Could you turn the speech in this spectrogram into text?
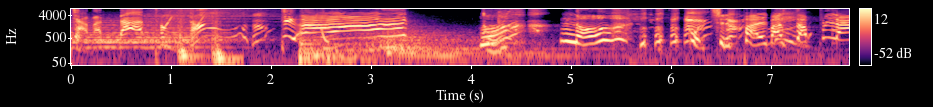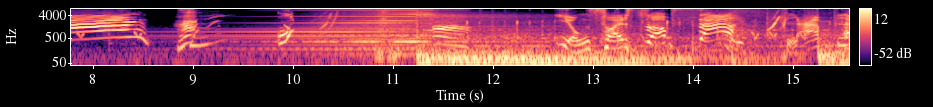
잡았다, 통통. 어? 너 꽃을 밟았어, 플랑. 꽃? 용서할 수 없어. 플라 플라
